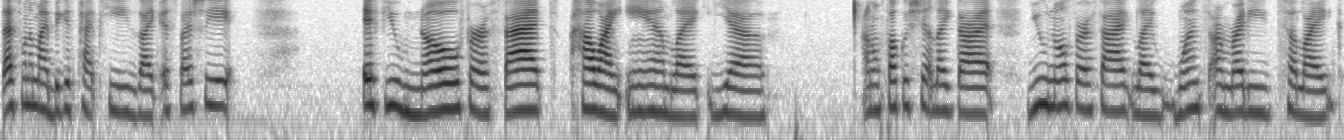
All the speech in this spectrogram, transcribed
That's one of my biggest pet peeves, like, especially if you know for a fact how I am, like, yeah, I don't fuck with shit like that. You know for a fact, like, once I'm ready to, like,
